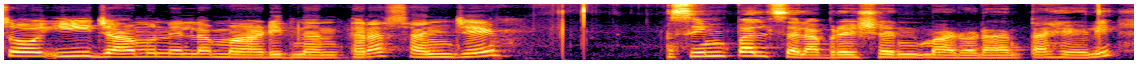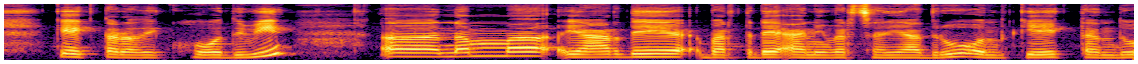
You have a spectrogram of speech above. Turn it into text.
ಸೊ ಈ ಜಾಮೂನೆಲ್ಲ ಮಾಡಿದ ನಂತರ ಸಂಜೆ ಸಿಂಪಲ್ ಸೆಲೆಬ್ರೇಷನ್ ಮಾಡೋಣ ಅಂತ ಹೇಳಿ ಕೇಕ್ ತರೋದಕ್ಕೆ ಹೋದ್ವಿ. ನಮ್ಮ ಯಾರದೇ ಬರ್ತ್ಡೇ ಆ್ಯನಿವರ್ಸರಿ ಆದರೂ ಒಂದು ಕೇಕ್ ತಂದು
